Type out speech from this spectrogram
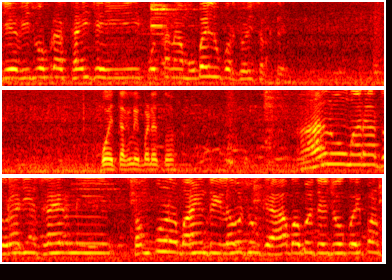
જે વીજ વપરાશ થાય છે એ પોતાના મોબાઈલ ઉપર જોઈ શકશે. કોઈ તકલીફ પડે તો? હાલ હું મારા ધોરાજી શહેરની સંપૂર્ણ બાંહેધરી લઉં છું કે આ બાબતે જો કોઈ પણ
